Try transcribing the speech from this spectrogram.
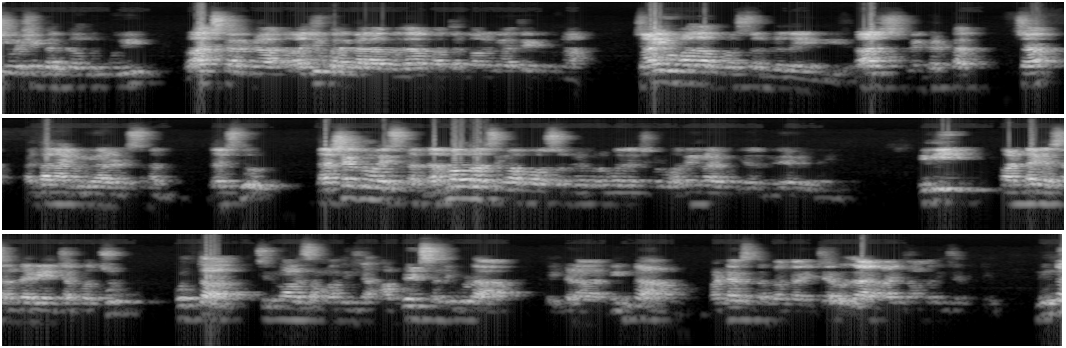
శివశంకర్ కందుకూరి రాజ్ కరక రాజీవ్ కరకాల ప్రధాన పాత్రధారులుగా తెరకెక్కుతున్న చాయ్ వాలా పోస్టర్ విడుదలైంది. రాజ్ వెంకట కథానాయకుడిగా నటిస్తున్న దర్శకుడు దర్శకత్వం వహిస్తున్న ధర్మవర సినిమా పోస్టర్ ప్రముఖ దర్శకుడు ఇది పండగ సందడి అని చెప్పొచ్చు. కొత్త సినిమాలకు సంబంధించిన అప్డేట్స్ అన్ని కూడా ఇక్కడ నిన్న పండగ సందర్భంగా ఇచ్చారు. దానికి సంబంధించిన నిన్న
